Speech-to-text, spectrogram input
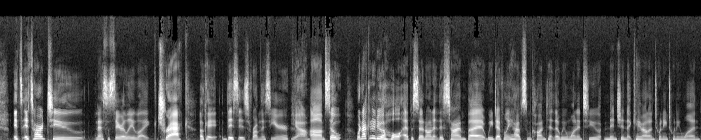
it's it's hard to necessarily like track okay this is from this year. Yeah. um so we're not going to do a whole episode on it this time but we definitely have some content that we wanted to mention that came out in 2021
